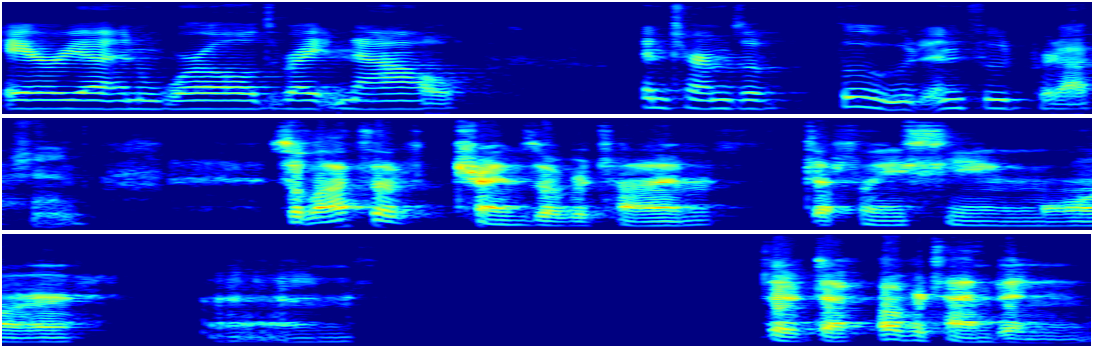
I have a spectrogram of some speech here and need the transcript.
area and world right now in terms of food and food production? So, lots of trends over time. Definitely seeing more. Um, there over time been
